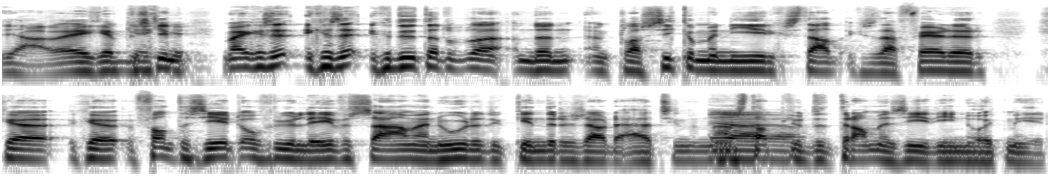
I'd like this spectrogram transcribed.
ja ik heb misschien... oké. Maar je, zet, je, zet, je doet dat op een, klassieke manier. Je staat, je staat verder. Je, je fantaseert over je leven samen en hoe dat je kinderen zouden uitzien. Daarna Ja, stap je op de tram en zie je die nooit meer.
